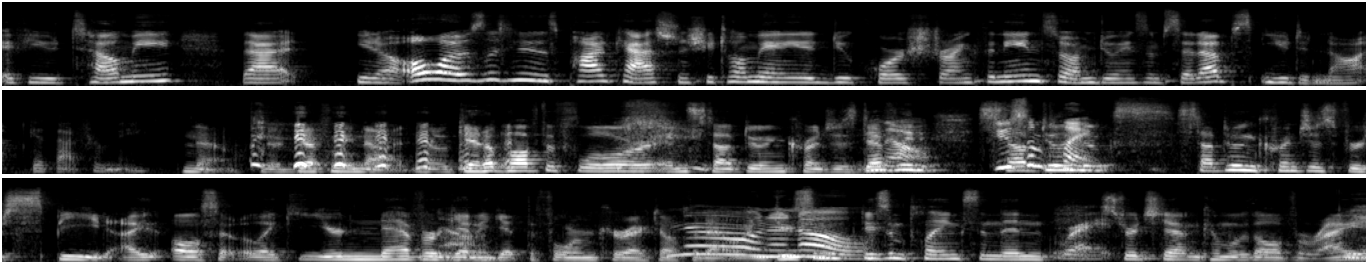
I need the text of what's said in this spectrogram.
if you tell me that you know, oh, I was listening to this podcast and she told me I need to do core strengthening, so I'm doing some sit ups. You did not get that from me. No, no, definitely not. No, get up off the floor and stop doing crunches. Definitely No. Do stop some doing planks. stop doing crunches for speed. I also like you're never No. gonna get the form correct off of that No, one. no, do some no. do some planks and then Right. stretch it out and come up with all varieties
